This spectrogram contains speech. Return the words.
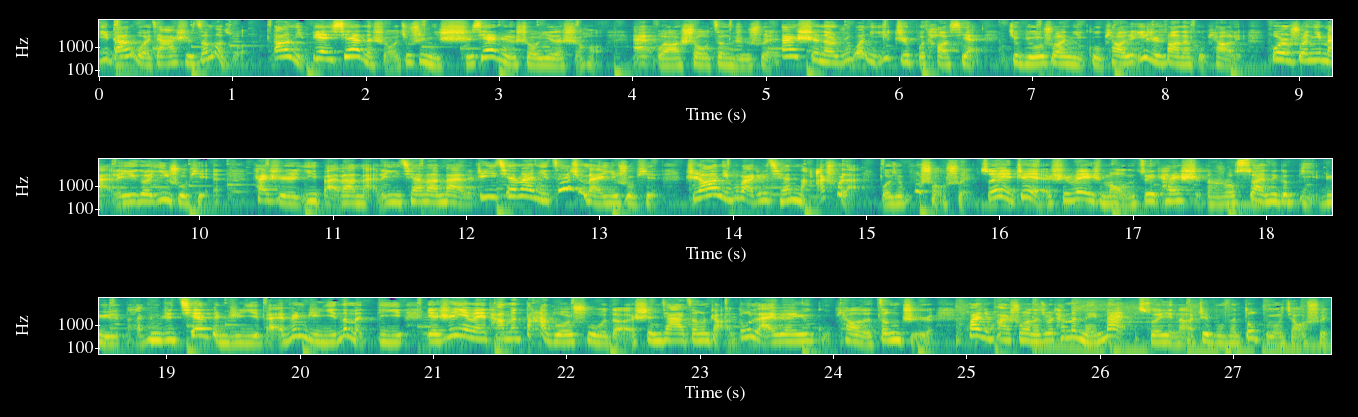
一般国家是这么做的：当你变现的时候，就是你实现这个收益的时候，哎，我要收增值税。但是呢，如果你一直不套现，就比如说你股票就一直放在股票里，或者说你买了一个艺术品，开始一百万买了一千万卖了，这一千万你再去买艺术品，只要你不把这个钱拿出来，我就不收税。所以这也是为什么我们最开始的时候算那个比率百分之千分之一、百分之一那么低，也是因为他们大多数的身家增长都来源于股票的增值。换句话说呢，就是他们没卖，所以呢这部分都不用交税。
